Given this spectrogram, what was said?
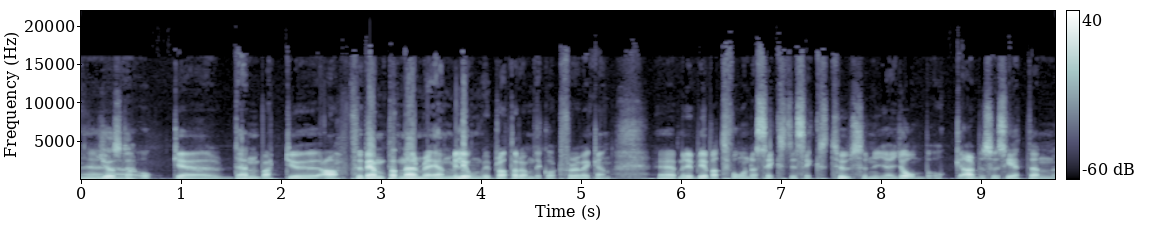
Eh, Just det. Och eh, den vart ju ja, förväntat närmare en miljon. Vi pratade om det kort förra veckan. Men det blev bara 266 000 nya jobb och arbetslösheten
